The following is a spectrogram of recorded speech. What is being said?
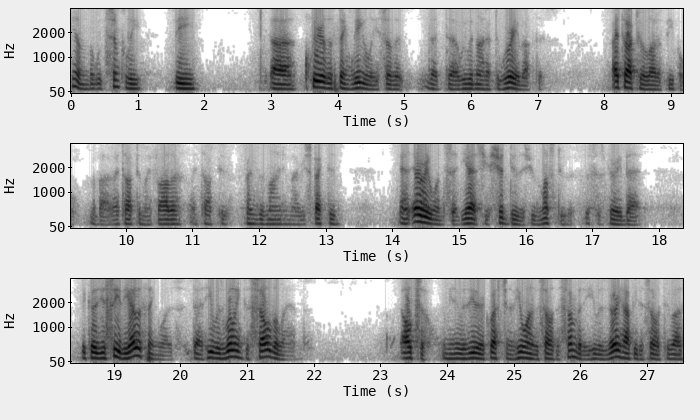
him, but would simply be uh, clear the thing legally, so that that uh, we would not have to worry about this. I talked to a lot of people about it. I talked to my father. I talked to friends of mine whom I respected, and everyone said, "Yes, you should do this. You must do this. This is very bad." Because you see, the other thing was that he was willing to sell the land also. I mean, it was either a question of he wanted to sell it to somebody. He was very happy to sell it to us.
